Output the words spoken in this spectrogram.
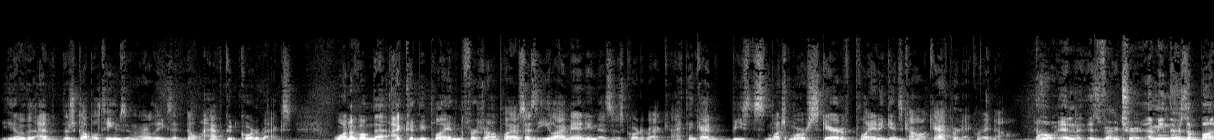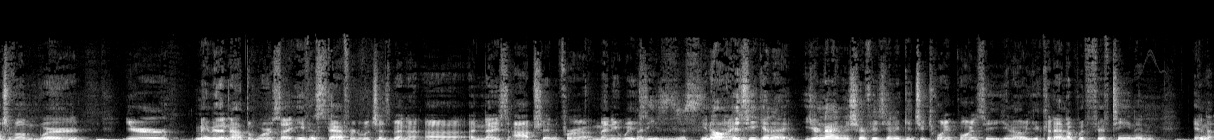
You know, I've, there's a couple teams in our leagues that don't have good quarterbacks. One of them that I could be playing in the first round of playoffs has Eli Manning as his quarterback. I think I'd be much more scared of playing against Colin Kaepernick right now. Oh, and it's very true. I mean, there's a bunch of them where you're maybe they're not the worst. Like even Stafford, which has been a, a, a nice option for uh, many weeks. But he's just you know, yeah. is he gonna? You're not even sure if he's gonna get you 20 points. He, you know, you could end up with 15, and in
